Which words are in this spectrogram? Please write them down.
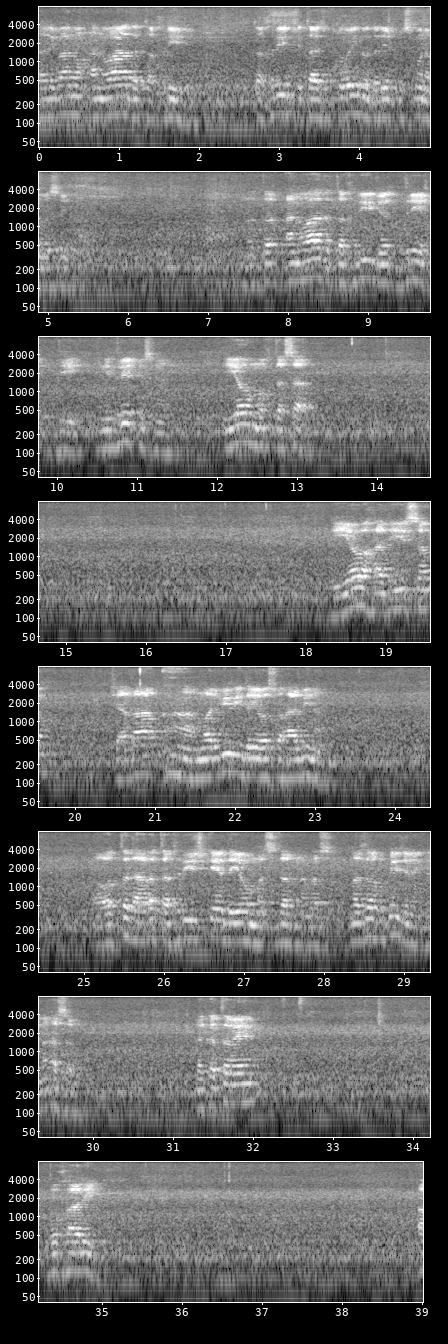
طالبانو انواع د تخریب تخریب چې تاسو کوی نو د دې قسمونه وسی نو ته انواع د تخریج درې دي یعنی درې قسمه یو مختصر یو حدیث چې هغه مروي وي د یو صحابي نه او ته د هغه تخریج کې د یو مصدر نه بس مصدر خو پېژنې که نه اصل لکه ته وې بخاري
